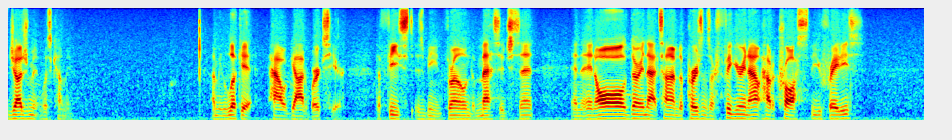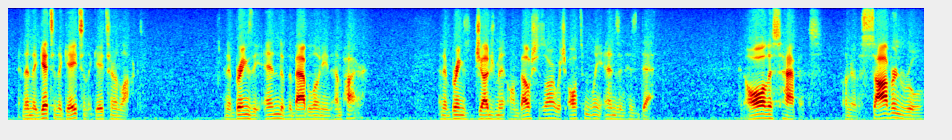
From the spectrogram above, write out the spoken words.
judgment was coming. I mean, look at how God works here. The feast is being thrown, the message sent, and, and all during that time, the Persians are figuring out how to cross the Euphrates. And then they get to the gates, and the gates are unlocked. And it brings the end of the Babylonian Empire. And it brings judgment on Belshazzar, which ultimately ends in his death. And all this happens under the sovereign rule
